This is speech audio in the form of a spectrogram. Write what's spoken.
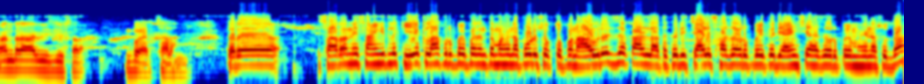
पंधरा वीस दिवसाला. बर चला. तर अं, सरांनी सांगितलं की एक लाख रुपयापर्यंत महिना पडू शकतो पण ॲव्हरेज जर काढला तर कधी चाळीस हजार रुपये कधी ऐंशी हजार रुपये महिना सुद्धा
